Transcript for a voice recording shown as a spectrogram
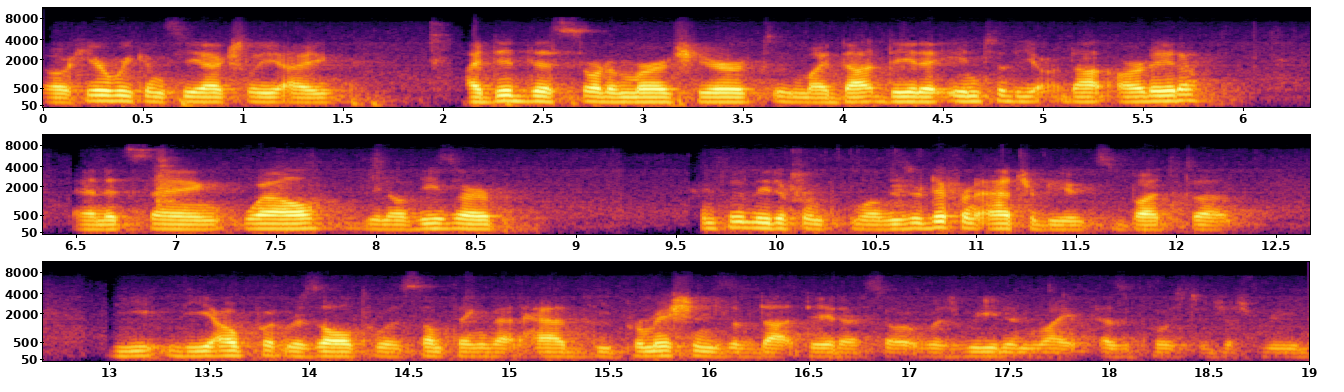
So here we can see actually I, I did this sort of merge here to my dot data into the dot R data. And it's saying, well, you know, these are completely different, well, these are different attributes, but uh, the, the output result was something that had the permissions of dot data, so it was read and write as opposed to just read.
